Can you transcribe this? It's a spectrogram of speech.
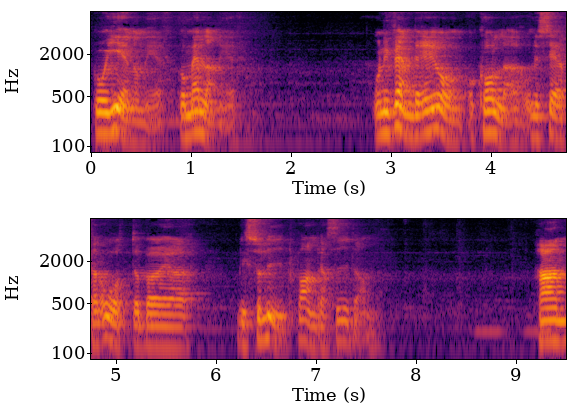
gå igenom er, gå mellan er. Och ni vänder er om och kollar och ni ser att han åter börjar bli solid på andra sidan. Han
